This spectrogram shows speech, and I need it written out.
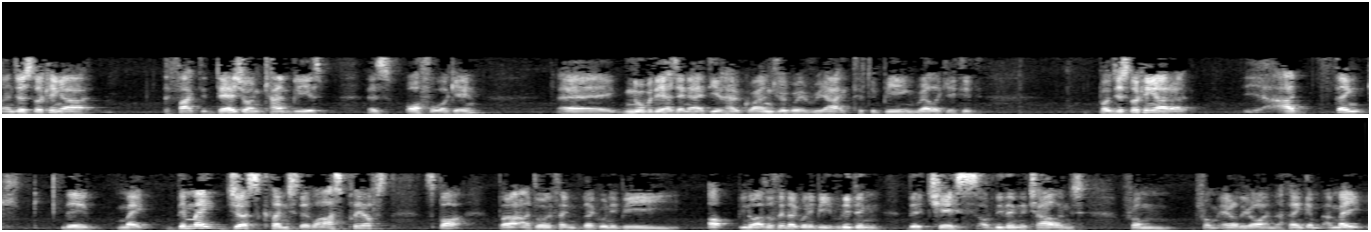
and just looking at the fact that Daejeon can't be as as awful again. Uh, nobody has any idea how Gwangju are going to react to, to being relegated. But just looking at it, I think they might they might just clinch the last playoff spot, but I don't think they're going to be up. You know, I don't think they're going to be leading the chase or leading the challenge from from early on. I think it, it might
